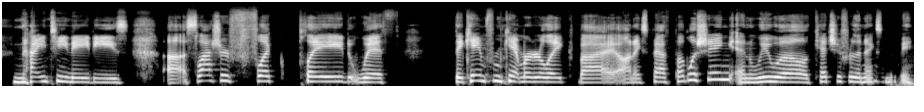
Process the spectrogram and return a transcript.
1980s uh, slasher flick played with They Came from Camp Murder Lake by Onyx Path Publishing, and we will catch you for the next movie.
